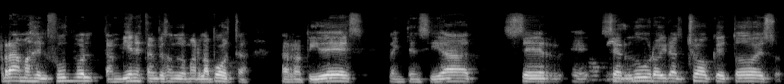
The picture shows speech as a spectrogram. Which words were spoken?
ramas del fútbol también están empezando a tomar la posta. La rapidez, la intensidad, ser, eh, ser duro, ir al choque, todo eso.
